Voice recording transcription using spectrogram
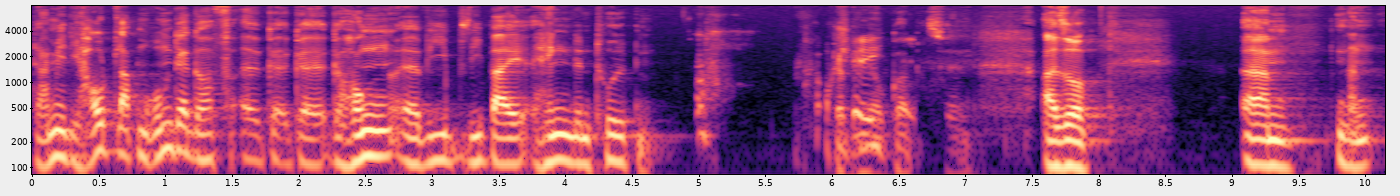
da haben mir die Hautlappen runtergehongen, äh, äh, wie, wie bei hängenden Tulpen. Okay. Oh Gott. Also, ähm, dann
